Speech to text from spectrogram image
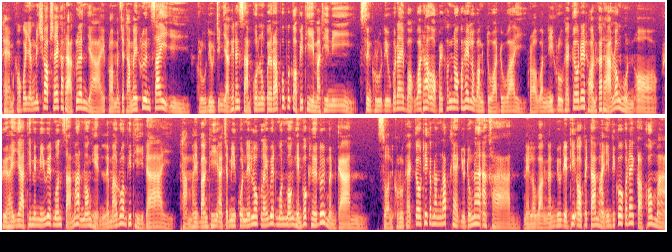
แถมเขาก็ยังไม่ชอบใช้คาถาเคลื่อนย้าย เพราะมันจะทำให้เคลื่อนไส้อีก ครูดิวจึงอยากให้ทั้งสามคนลงไปรับผู้ประกอบพิธีมาที่นี่ ซึ่งครูดิวก็ได้บอกว่าถ้าออกไปข้างนอกก็ให้ระวังตัวด้วย เพราะวันนี้ครูแคคเกิลได้ถอนคาถาล่องหนออก เพื่อให้ญาติที่ไม่มีเวทมนต์สามารถมองเห็นและมาร่วมพิธีได้ทำให้บางทีอาจจะมีคนในโลกไร้เวทมนต์มองเห็นพวกเธอด้วยเหมือนกัน ส่วนครูแคคเกิลที่กำลังรับแขกอยู่ตรงหน้าอาคาร ในระหว่างนั้นมิวเดตที่ออกไปตามหาอินดิโก้ก็ได้กลับเข้ามา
